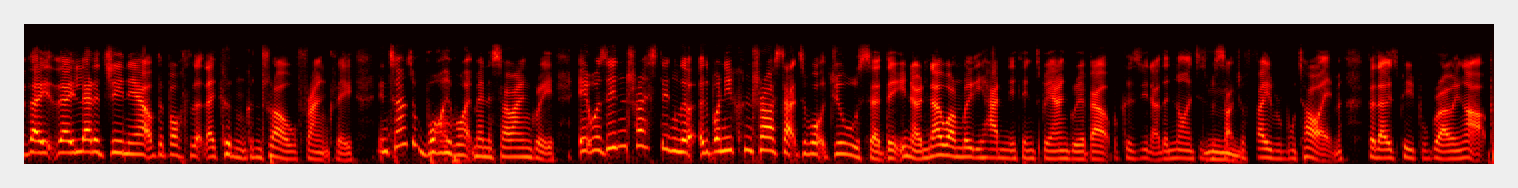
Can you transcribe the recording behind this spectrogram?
they they let a genie out of the bottle that they couldn't control frankly. In terms of why white men are so angry it was interesting that uh, when you contrast that to what jules said that you know no one really had anything to be angry about because you know the 90s was such Mm. a favorable time for those people growing up.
